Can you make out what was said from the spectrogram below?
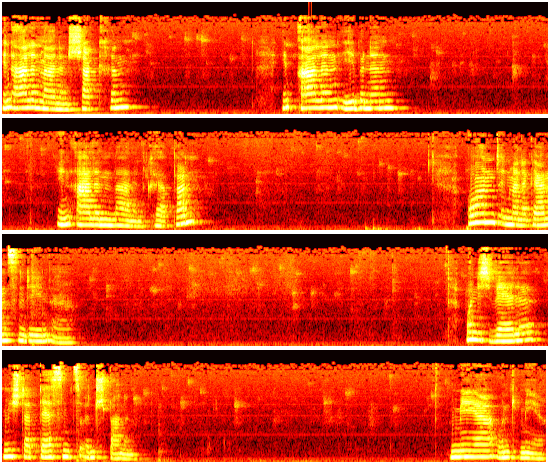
in allen meinen Chakren, in allen Ebenen in allen meinen Körpern und in meiner ganzen DNA. Und ich wähle, mich stattdessen zu entspannen. Mehr und mehr.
